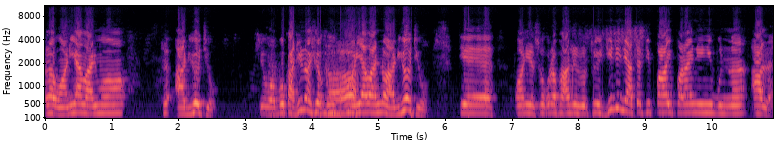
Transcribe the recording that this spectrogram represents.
પેલા વાણિયાવાડમાં આડ્યો થયો તે વબો કાઢી નાખ્યો હા. વાણિયા વાડીનો આડ્યો થયો તે વાણીએ છોકરો પાસે રોટલી જીની ત્યાંથી પડાઈ પડાઈને ની બુનને આલે.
